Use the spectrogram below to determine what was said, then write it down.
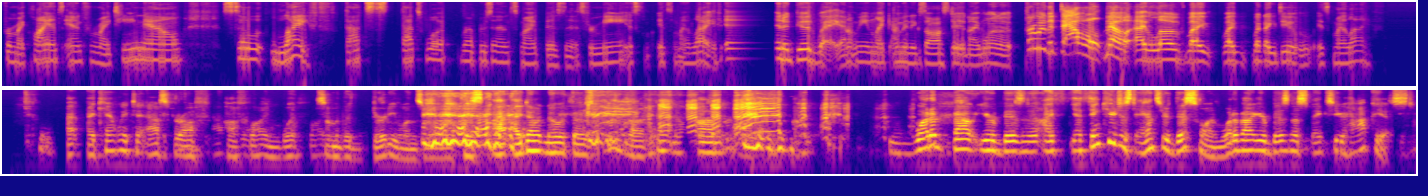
for my clients and for my team now. So life, that's that's what represents my business. For me, it's it's my life. In a good way. I don't mean like I'm an exhausted and I want to throw in the towel. No, I love my, my what I do. It's my life. I, I, can't wait to ask her off offline what some of the dirty ones are. I, I, don't know what those are. Um, what about your business? I, I think you just answered this one. What about your business makes you happiest?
